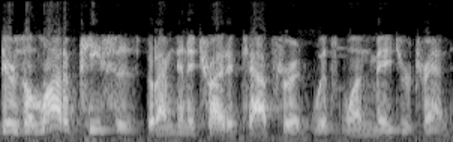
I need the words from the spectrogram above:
There's a lot of pieces, but I'm going to try to capture it with one major trend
